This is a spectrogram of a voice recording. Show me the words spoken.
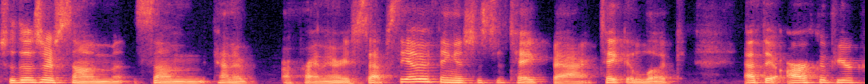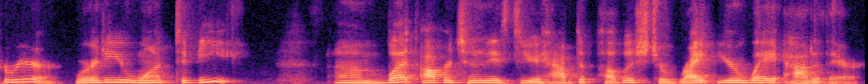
So those are some some kind of our primary steps. The other thing is just to take back, take a look at the arc of your career. Where do you want to be? Um, what opportunities do you have to publish to write your way out of there?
